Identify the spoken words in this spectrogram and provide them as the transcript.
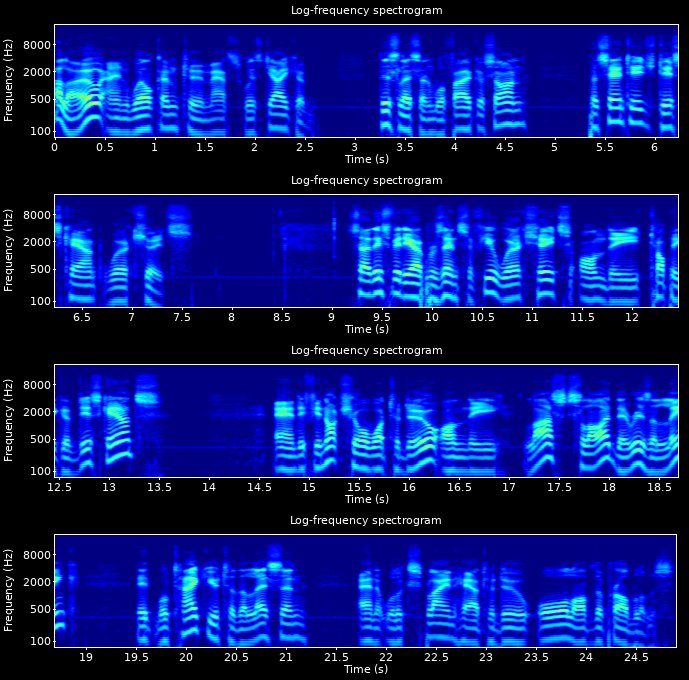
Hello and welcome to Maths with Jacob. This lesson will focus on percentage discount worksheets. So this video presents a few worksheets on the topic of discounts and if you're not sure what to do on the last slide there is a link. It will take you to the lesson and it will explain how to do all of the problems.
